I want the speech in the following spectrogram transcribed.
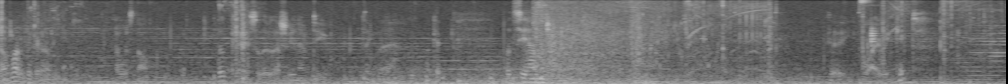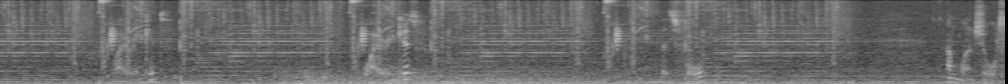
Don't try to pick it up. No, it's not. Okay, so there's actually an empty thing there. Okay. Let's see how much I can four. I'm one short.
